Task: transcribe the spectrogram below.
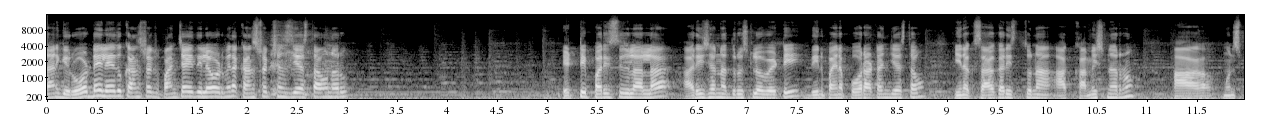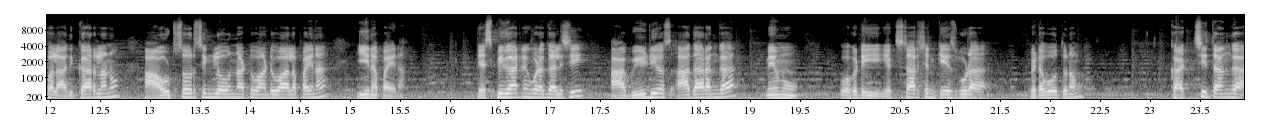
దానికి రోడ్డే లేదు కన్స్ట్రక్షన్ పంచాయతీ లేఅవుట్ మీద కన్స్ట్రక్షన్స్ చేస్తూ ఉన్నారు. ఎట్టి పరిస్థితులల్లా హరీష్ అన్న దృష్టిలో పెట్టి దీనిపైన పోరాటం చేస్తాం. ఈయనకు సహకరిస్తున్న ఆ కమిషనర్ను ఆ మున్సిపల్ అధికారులను ఆ అవుట్సోర్సింగ్లో ఉన్నటువంటి వాళ్ళపైన ఈయన పైన. ఎస్పీ గారిని కూడా కలిసి ఆ వీడియోస్ ఆధారంగా మేము ఒకటి ఎక్స్టార్షన్ కేసు కూడా పెట్టబోతున్నాం. ఖచ్చితంగా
